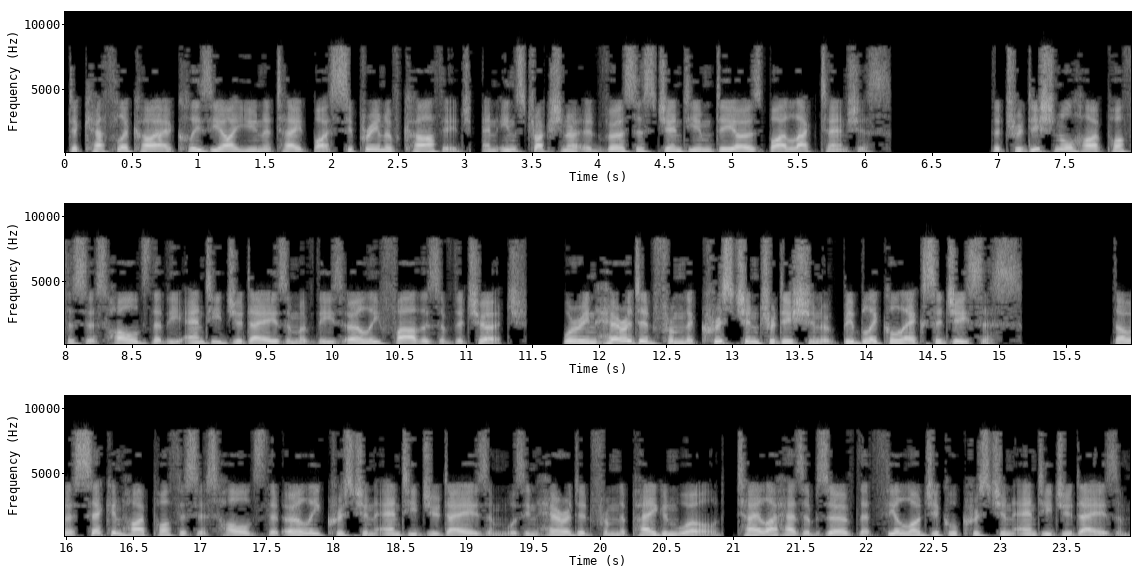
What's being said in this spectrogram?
De Catholicae Ecclesiae Unitate by Cyprian of Carthage, and Instructione Adversus Gentium Dios by Lactantius. The traditional hypothesis holds that the anti-Judaism of these early fathers of the Church were inherited from the Christian tradition of biblical exegesis. Though a second hypothesis holds that early Christian anti-Judaism was inherited from the pagan world, Taylor has observed that theological Christian anti-Judaism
